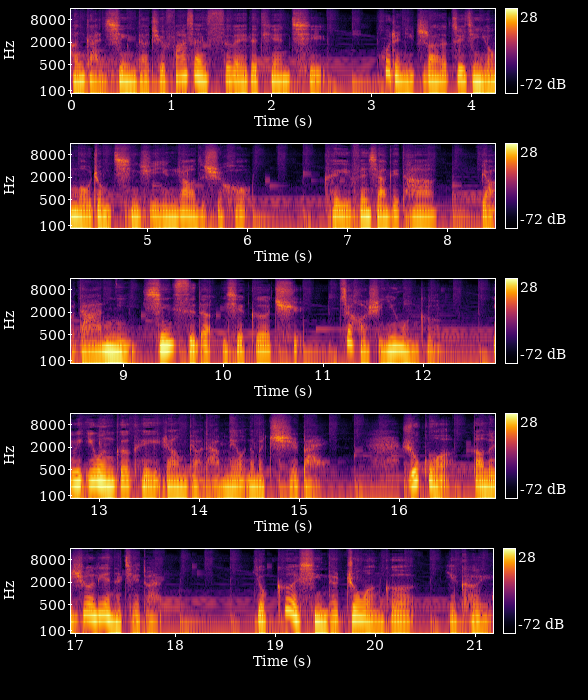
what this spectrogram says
很感性的去发散思维的天气，或者你知道他最近有某种情绪萦绕的时候，可以分享给他表达你心思的一些歌曲，最好是英文歌。因为英文歌可以让表达没有那么直白。如果到了热恋的阶段，有个性的中文歌也可以。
